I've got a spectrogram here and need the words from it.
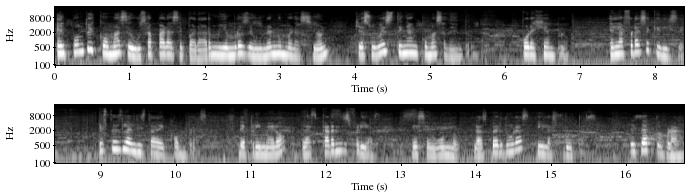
El punto y coma se usa para separar miembros de una enumeración que a su vez tengan comas adentro. Por ejemplo, en la frase que dice, esta es la lista de compras. De primero, las carnes frías. De segundo, las verduras y las frutas. Exacto, Fran.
